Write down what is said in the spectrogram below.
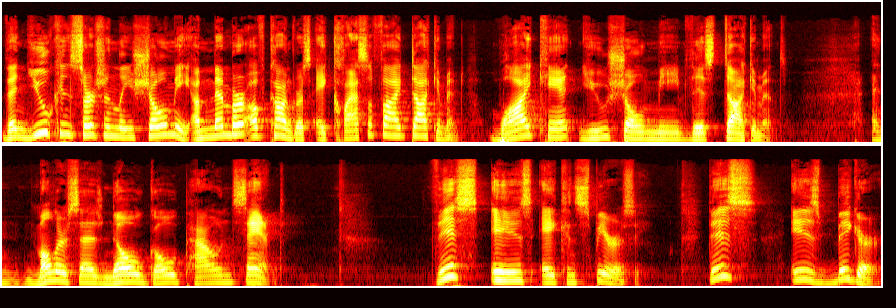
then you can certainly show me, a member of Congress, a classified document. Why can't you show me this document? And Mueller says, no, go pound sand. This is a conspiracy. This is bigger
